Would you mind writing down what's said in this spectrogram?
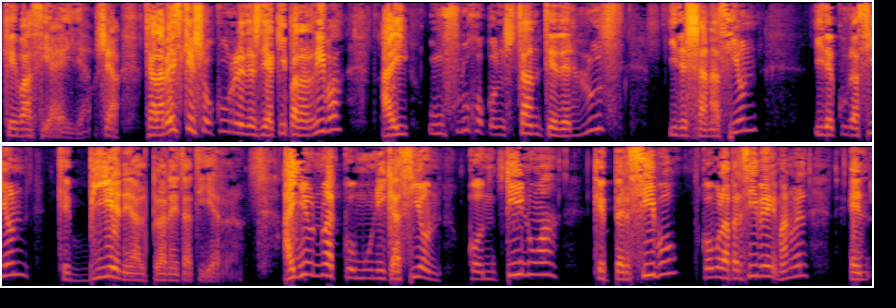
que va hacia ella. O sea, cada vez que eso ocurre desde aquí para arriba, hay un flujo constante de luz y de sanación y de curación que viene al planeta Tierra. Hay una comunicación continua que percibo, ¿cómo la percibe Manuel? En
